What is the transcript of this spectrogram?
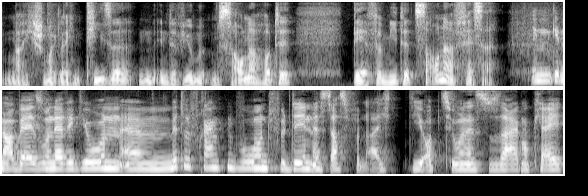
mache ich schon mal gleich einen Teaser, ein Interview mit einem Saunahotte, der vermietet Saunafässer. In, genau, wer so in der Region ähm, Mittelfranken wohnt, für den ist das vielleicht die Option, ist zu sagen, okay,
